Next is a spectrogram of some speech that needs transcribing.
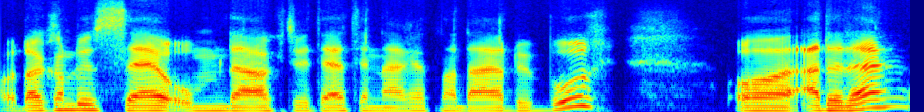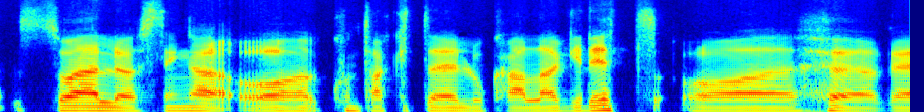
Og Da kan du se om det er aktivitet i nærheten av der du bor. Og er det det, så er løsninga å kontakte lokallaget ditt og høre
